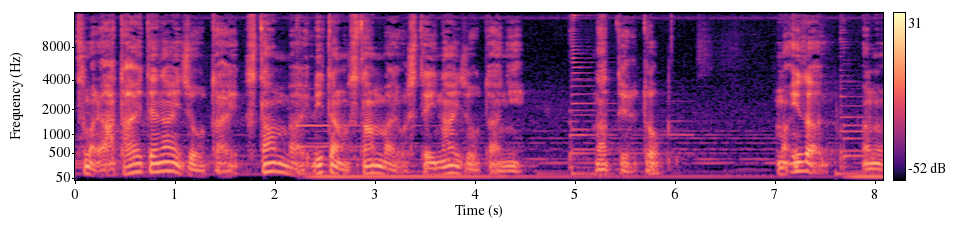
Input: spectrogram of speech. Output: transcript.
つまり与えてない状態スタンバイ利他のスタンバイをしていない状態になっていると、まあ、いざあの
